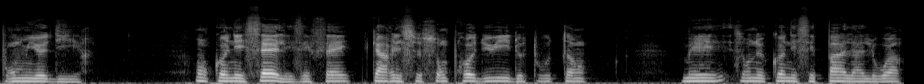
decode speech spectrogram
pour mieux dire, on connaissait les effets car ils se sont produits de tout temps, mais on ne connaissait pas la loi,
